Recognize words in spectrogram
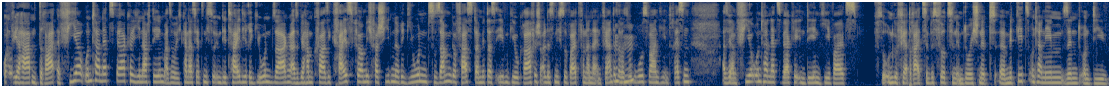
Und wir haben drei, äh, vier Unternetzwerke, je nachdem. Also ich kann das jetzt nicht so im Detail die Region sagen. Also wir haben quasi kreisförmig verschiedene Regionen zusammengefasst, damit das eben geografisch alles nicht so weit voneinander entfernt ist. Mhm. Aber so mhm. groß waren die Interessen. Also wir haben vier Unternetzwerke, in denen jeweils so ungefähr 13 bis 14 im Durchschnitt äh, Mitgliedsunternehmen sind und die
